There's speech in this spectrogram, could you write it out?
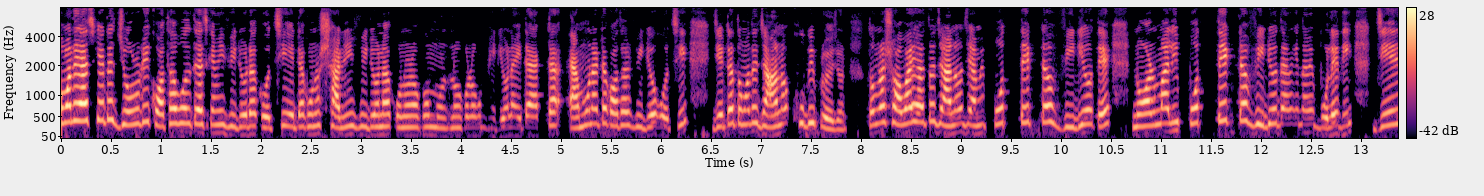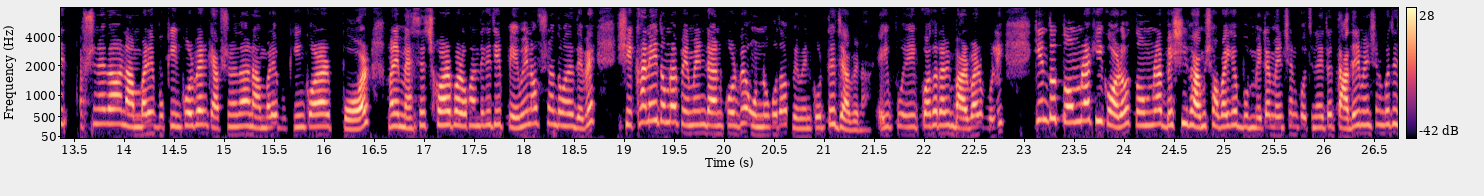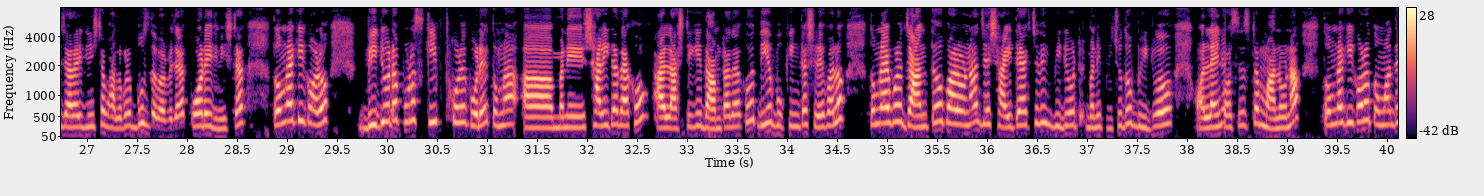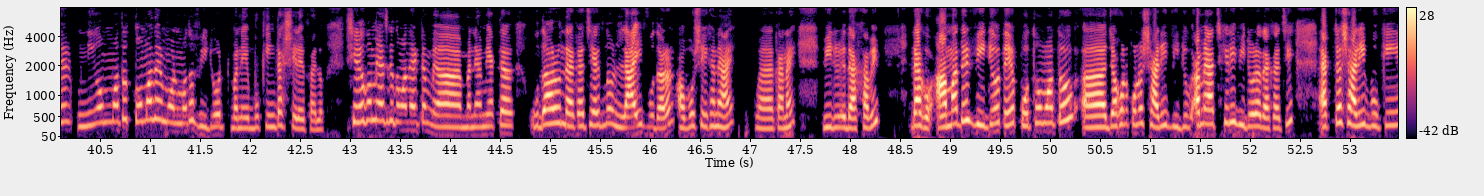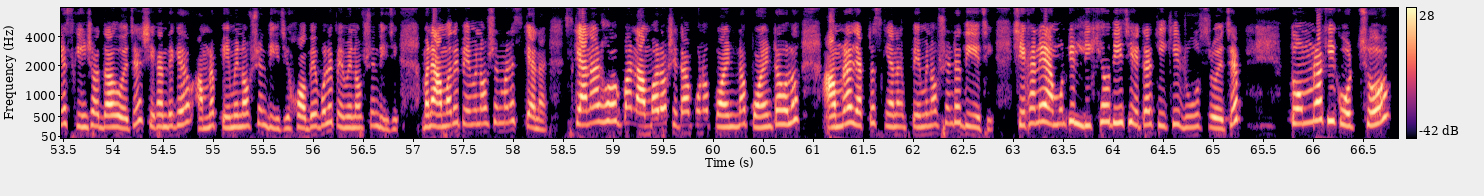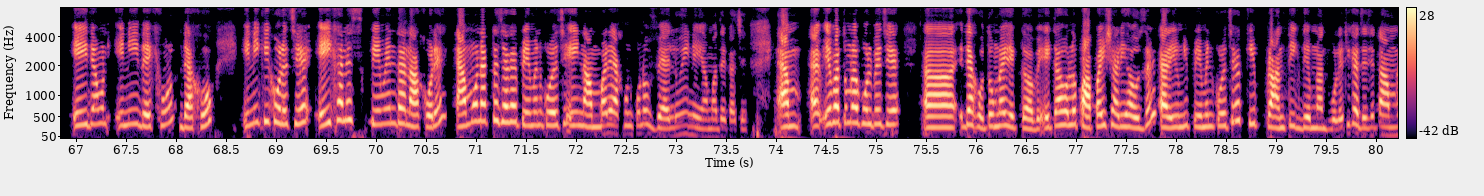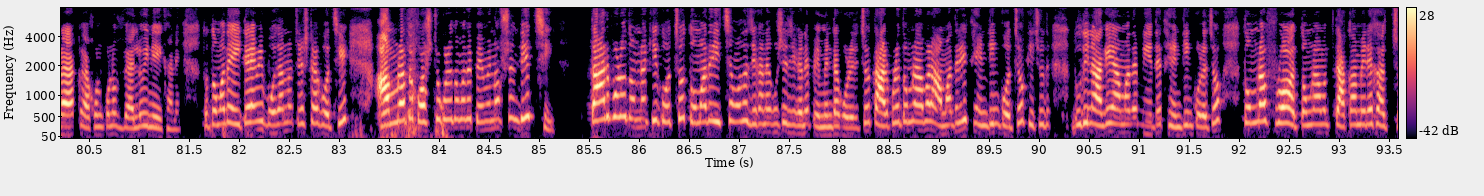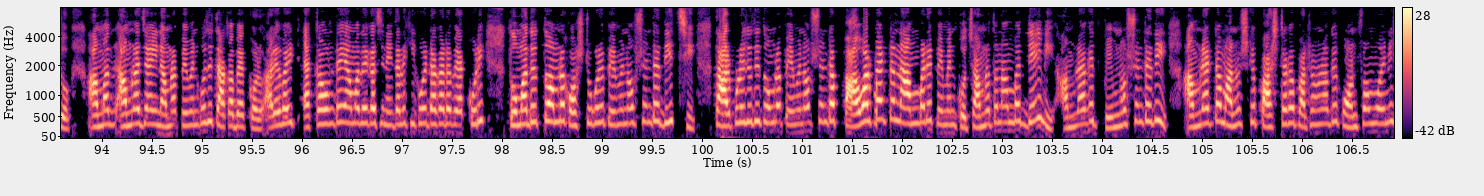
তোমাদের আজকে একটা জরুরি কথা বলতে আজকে আমি ভিডিওটা করছি। এটা কোনো শারীরিক ভিডিও না, কোনো রকম অন্য কোনো রকম ভিডিও না। এটা একটা এমন একটা কথার ভিডিও করছি, যেটা তোমাদের জানো খুবই প্রয়োজন। তোমরা সবাই হয়তো জানো যে আমি প্রত্যেকটা ভিডিওতে নর্মালি প্রত্যেকটা ভিডিওতে আমি কিন্তু আমি বলে দিই যে ক্যাপশনে দেওয়া নাম্বারে বুকিং করবেন ক্যাপশনে দেওয়া নাম্বারে বুকিং করার পর মানে মেসেজ করার পর ওখান থেকে যে পেমেন্ট অপশন তোমাদের দেবে, সেখানেই তোমরা পেমেন্ট ডান করবে, অন্য কোথাও পেমেন্ট করতে যাবে না। এই এই কথাটা আমি বারবার বলি। কিন্তু তোমরা কি করো, তোমরা বেশি আমি সবাইকে এটা মেনশন করছি না, এটা তাদের মেনশন করছে, যারা এই জিনিসটা ভালো করে বুঝতে পারবে, যারা করে জিনিসটা, তোমরা কি করো ভিডিওটা পুরো স্কিপ করে করে তোমরা মানে শাড়িটা দেখো আর লাস্টে গিয়ে দামটা দেখো, দিয়ে বুকিংটা সেরে ফেলো। তোমরা একবার জানতেও পারো না যে শাড়িটা অ্যাকচুয়ালি ভিডিও মানে কিছু তো ভিডিও অনলাইন প্রসেসটা মানো না। তোমরা কি করো, তোমাদের নিয়ম মতো, তোমাদের মন মতো ভিডিও মানে বুকিংটা সেরে ফেলো। সেরকমই আজকে তোমাদের একটা মানে আমি একটা উদাহরণ দেখাচ্ছি, একদম লাইভ উদাহরণ। অবশ্যই এখানে আয় কানাই ভিডিও দেখাবি। দেখো, আমাদের ভিডিওতে প্রথমত যখন কোনো শাড়ি ভিডিও আমি আজকেরই ভিডিওটা দেখাচ্ছি। একটা শাড়ি বুকিং এর স্ক্রিনশট দেওয়া হয়েছে, সেখান থেকে আমরা পেমেন্ট অপশন দিয়েছি, হবে বলে পেমেন্ট অপশন দিয়েছি। মানে আমাদের পেমেন্ট অপশন মানে স্ক্যানার স্ক্যানার হোক বা নাম্বার হোক, সেটা কোনো পয়েন্ট না। পয়েন্টটা হলো আমরা একটা স্ক্যানার পেমেন্ট অপশনটা দিয়েছি, সেখানে এমনকি লিখেও দিয়েছি এটার কি কি রুলস রয়েছে। তোমরা কি করছ? এই যেমন ইনি দেখুন, দেখো, ইনি কি করেছে? এইখানে পেমেন্টটা না করে এমন একটা জায়গায় পেমেন্ট করেছে, এই নাম্বারে এখন কোনো ভ্যালুই নেই আমাদের কাছে। এবার তোমরা বলবে যে দেখো, তোমরাই দেখতে হবে। এটা হলো পাপাই শাড়ি হাউসের আর উনি পেমেন্ট করেছে কি প্রান্তিক দেবনাথ বলে, ঠিক আছে? যেটা আমরা এখন কোনো ভ্যালুই নেই এখানে। তো তোমাদের এইটাই আমি বোঝানোর চেষ্টা করছি। আমরা তো কষ্ট করে তোমাদের পেমেন্ট অপশন দিচ্ছি। তারপরে তোমরা কি করছ? তোমাদের ইচ্ছে মতো যেখানে খুশি যেখানে পেমেন্টটা করে দিচ্ছ। তারপরে তোমরা আবার আমাদেরই থেন্টিং করছ। কিছু দুদিন আগে আমাদের মেয়েদের থেন্টিং করেছ। তোমরা ফ্রড তোমরা আমাদের টাকা মেরে খাচ্ছ। আমার আমরা জানি না, আমরা পেমেন্ট করছি, টাকা ব্যাক করো। আরে ভাই অ্যাকাউন্টটাই আমাদের কাছে নেই। তাহলে কি করে টাকাটা ব্যাক করি? তোমাদের তো আমরা কষ্ট করে পেমেন্ট অপশনটা দিচ্ছি। তারপরে যদি তোমরা পেমেন্ট অপশনটা পাওয়ার পর একটা নাম্বারে পেমেন্ট করছ, আমরা তো নাম্বার দেইনি। আমরা আগে পেমেন্ট অপশনটা দিই। আমরা একটা মানুষকে পাঁচ টাকা পাঠানোর আগে কনফার্ম হয়নি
